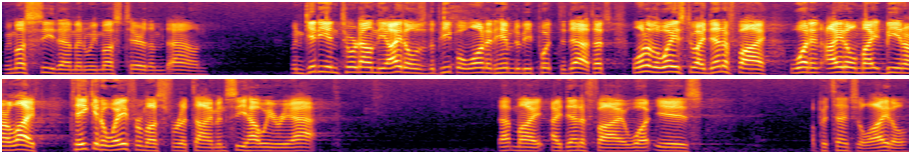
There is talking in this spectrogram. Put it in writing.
We must see them and we must tear them down. When Gideon tore down the idols, the people wanted him to be put to death. That's one of the ways to identify what an idol might be in our life. Take it away from us for a time and see how we react. That might identify what is a potential idol.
